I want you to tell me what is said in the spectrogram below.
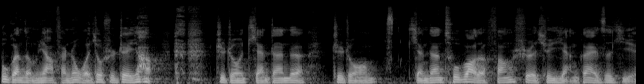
不管怎么样，反正我就是这样，这种简单的、这种简单粗暴的方式去掩盖自己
